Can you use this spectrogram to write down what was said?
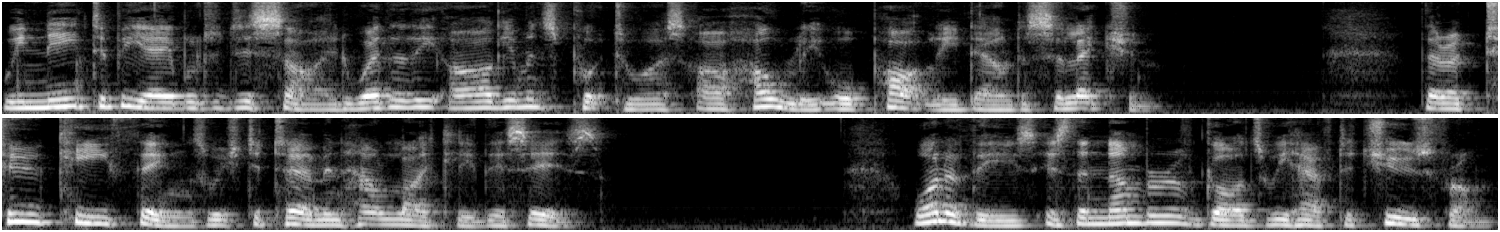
we need to be able to decide whether the arguments put to us are wholly or partly down to selection. There are two key things which determine how likely this is. One of these is the number of gods we have to choose from,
